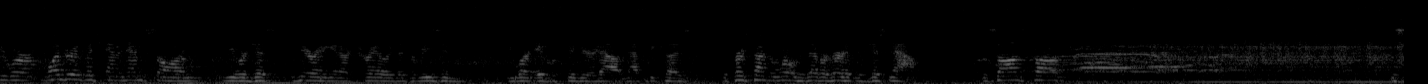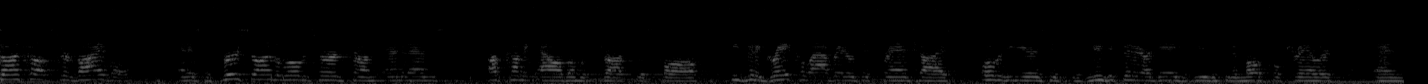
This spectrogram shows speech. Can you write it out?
You were wondering which Eminem song you were just hearing in our trailer, there's a reason you weren't able to figure it out, and that's because the first time the world has ever heard it was just now. The song's called the song's called Survival, and it's the first song the world has heard from Eminem's upcoming album, which drops this fall. He's been a great collaborator with this franchise over the years. His, his music's been in our games, his music's been in multiple trailers, and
